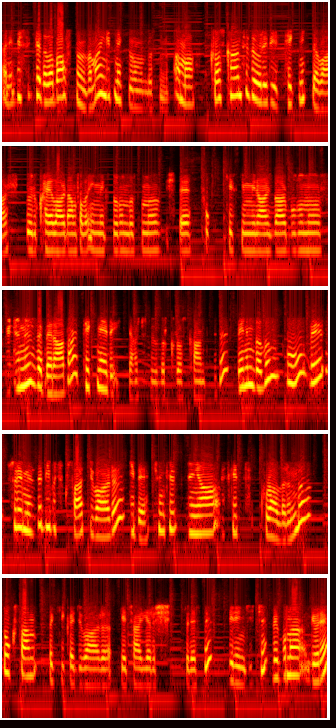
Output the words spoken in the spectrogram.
hani bir pedala bastığın zaman gitmek durumundasınız. Ama cross country de öyle değil. Teknik de var. Böyle kayalardan falan inmek zorundasınız. İşte çok keskin virajlar bulunur. Gücünüzle beraber tekneye de ihtiyaç duyulur cross country'de. Benim dalım bu ve süremizde bir buçuk saat civarı gibi. Çünkü dünya bisiklet kurallarında 90 dakika civarı geçer yarış süresi birinci için ve buna göre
